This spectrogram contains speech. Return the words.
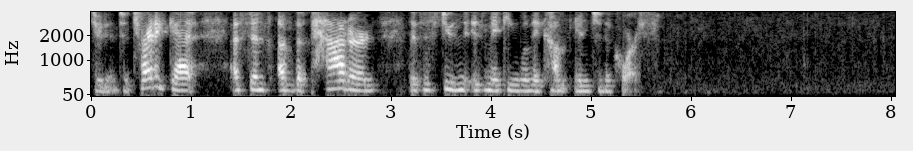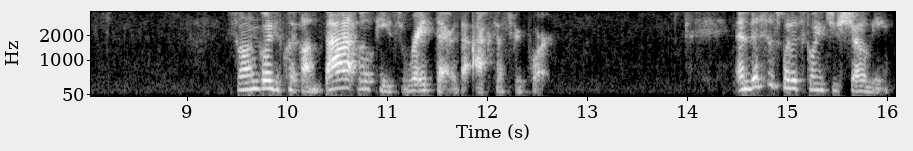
student to try to get a sense of the pattern that the student is making when they come into the course. So I'm going to click on that little piece right there, the access report. And this is what it's going to show me.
